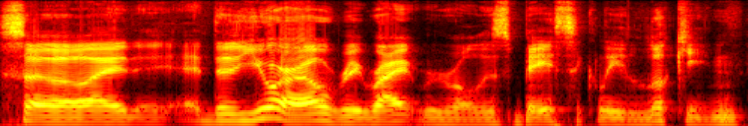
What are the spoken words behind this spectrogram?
So I, the URL rewrite rule is basically looking.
